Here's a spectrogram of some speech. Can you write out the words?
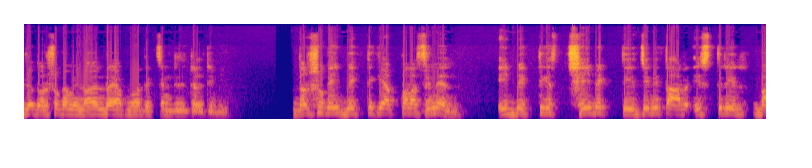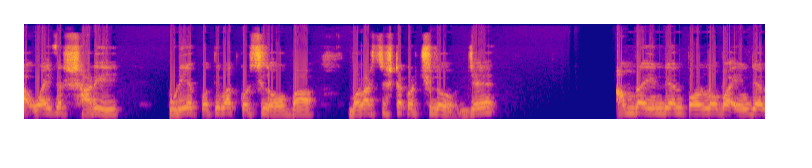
প্রিয় দর্শক, আমি নয়ন রায়, আপনারা দেখছেন ডিজিটাল টিভি দর্শক, এই ব্যক্তিকে আপনারা চিনেন? এই ব্যক্তিকে, সেই ব্যক্তি যিনি তার স্ত্রীর বা ওয়াইফের শাড়ি পুড়িয়ে প্রতিবাদ করছিল বা বলার চেষ্টা করছিল যে আমরা ইন্ডিয়ান পণ্য বা ইন্ডিয়ান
